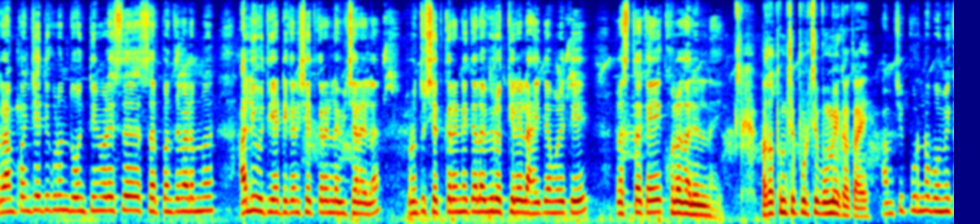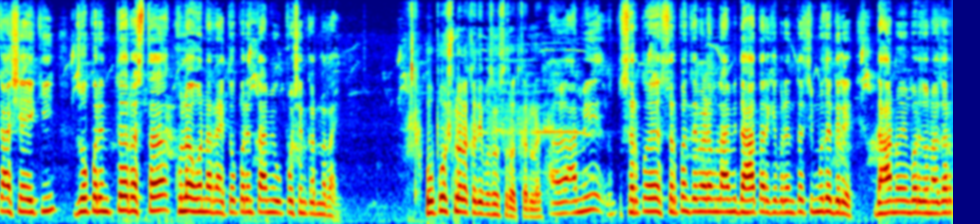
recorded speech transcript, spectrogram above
ग्रामपंचायतीकडून दोन तीन वेळेस सरपंच मॅडम आली होती या ठिकाणी शेतकऱ्यांना विचारायला परंतु शेतकऱ्यांनी त्याला विरोध केलेला आहे त्यामुळे ते रस्ता काही खुला झालेला नाही. आता तुमची पुढची भूमिका काय? आमची पूर्ण भूमिका अशी आहे की जोपर्यंत रस्ता खुला होणार नाही तोपर्यंत आम्ही उपोषण करणार आहे. उपोषणाला कधीपासून सुरुवात करणार? अ, आम्ही सरप सरपंच मॅडमला आम्ही दहा तारखेपर्यंतची मुदत दिली आहे. दहा नोव्हेंबर दोन हजार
